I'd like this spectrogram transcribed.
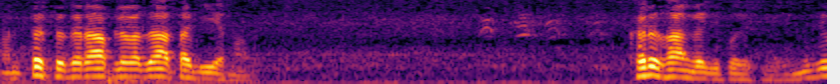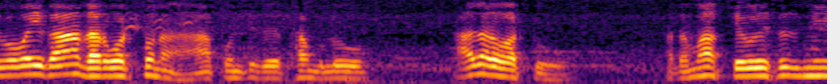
आणि तसं तर आपल्याला जाता बी येणार. खरं सांगायची परिस्थिती म्हणजे बाबा एक आधार वाटतो ना आपण तिथं थांबलो आधार वाटतो. आता मागच्या वेळेसच मी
